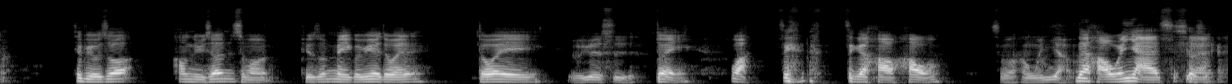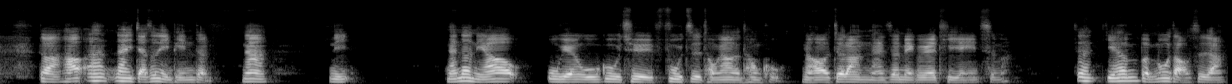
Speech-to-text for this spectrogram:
啊。就比如说，好女生什么，比如说每个月都会都会有月事对，哇，这个这个好好什么很文雅，对好文雅的词，对啊谢谢。对吧、好啊，那你假设你平等，那你难道你要无缘无故去复制同样的痛苦，然后就让男生每个月体验一次吗？这也很本末倒置啊。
